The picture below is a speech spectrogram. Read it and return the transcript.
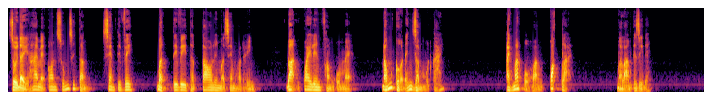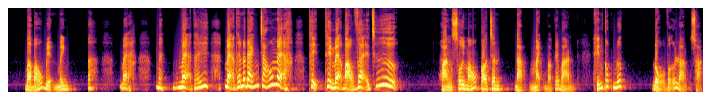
Rồi đẩy hai mẹ con xuống dưới tầng, Xem tivi Bật tivi thật to lên mà xem hoạt hình. Đoạn quay lên phòng của mẹ, Đóng cửa đánh dầm một cái. Ánh mắt của Hoàng quắc lại. Bà làm cái gì đây? Bà báo biện minh Mẹ, mẹ, mẹ thấy, mẹ thấy nó đánh cháu mẹ, thì, thì mẹ bảo vệ chứ. Hoàng sôi máu co chân, đạp mạnh vào cái bàn, khiến cốc nước đổ vỡ loảng xoảng.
